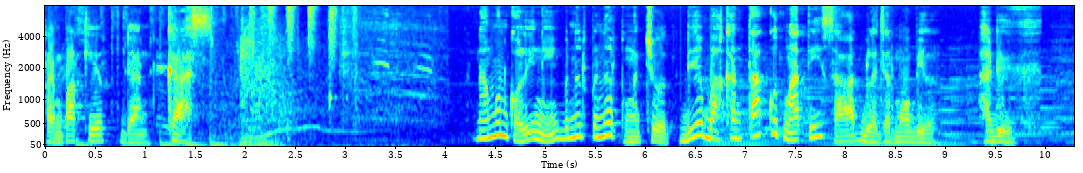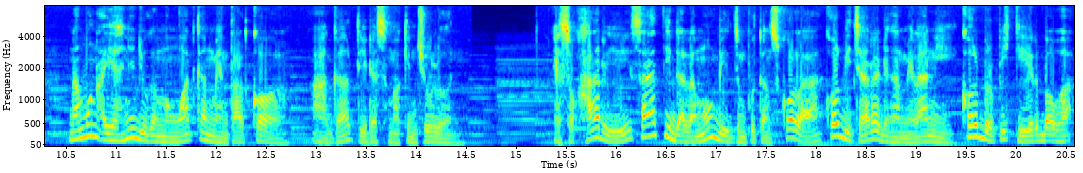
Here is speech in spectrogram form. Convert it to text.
rem parkir, dan gas. Namun Cole ini benar-benar pengecut. Dia bahkan takut mati saat belajar mobil. Haduh. Namun ayahnya juga menguatkan mental Cole agar tidak semakin culun. Esok hari, saat di dalam mobil jemputan sekolah, Cole bicara dengan Melanie. Cole berpikir bahwa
